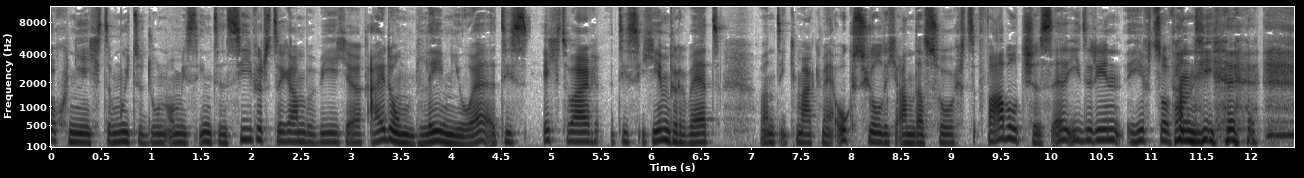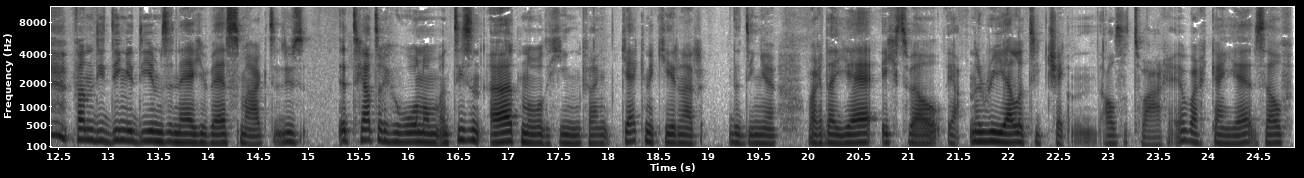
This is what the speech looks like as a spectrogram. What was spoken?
toch niet echt de moeite doen om eens intensiever te gaan bewegen. I don't blame you. Hè. Het is echt waar, het is geen verwijt, want ik maak mij ook schuldig aan dat soort fabeltjes. Hè. Iedereen heeft zo van die, van die dingen die hem zijn eigen wijs maakt. Dus het gaat er gewoon om, het is een uitnodiging van kijk een keer naar de dingen waar dat jij echt wel ja, een reality check, als het ware. Hè? Waar kan jij zelf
